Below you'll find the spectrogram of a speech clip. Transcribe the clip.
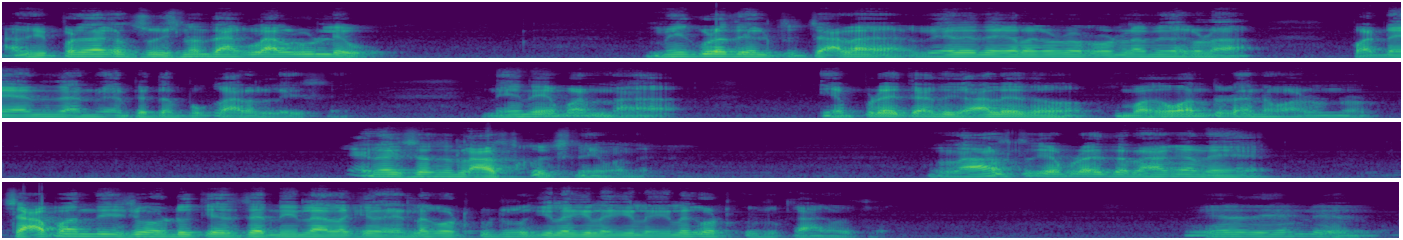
అవి ఇప్పటిదాకా చూసిన దాఖలాలు కూడా లేవు. మీకు కూడా తెలుసు చాలా వేరే దగ్గర కూడా రోడ్ల మీద కూడా పడ్డాయని దాని మీద పెద్ద పుకారం వేసాయి నేనేమన్నా ఎప్పుడైతే అది కాలేదో భగవంతుడు అనేవాడు ఉన్నాడు. ఎలక్షన్స్ లాస్ట్కి వచ్చినాయి లాస్ట్కి ఎప్పుడైతే రాగానే చేపను తీసి ఒడ్డుకేస్తే నీళ్ళకి ఎట్లా కొట్టుకుంటారు? గిల గిల గిల గిల కొట్టుకుంటారు కాంగ్రెస్ వేరేది ఏం లేదు.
